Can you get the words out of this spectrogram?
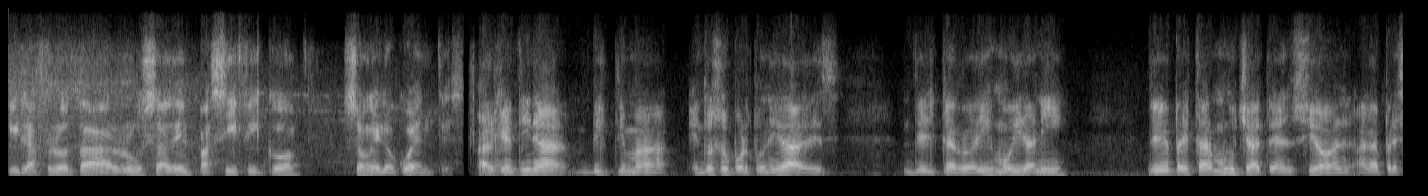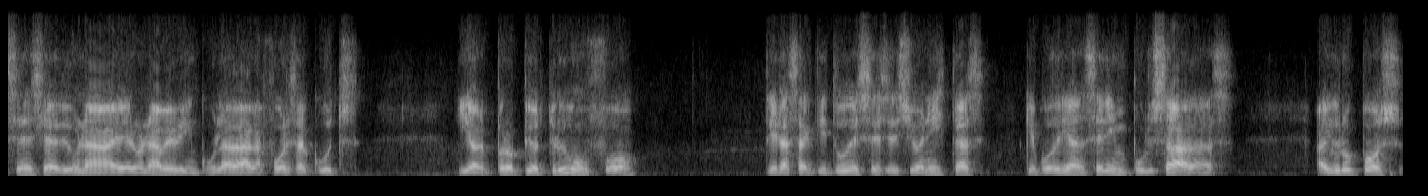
y la flota rusa del Pacífico son elocuentes. Argentina, víctima en dos oportunidades del terrorismo iraní, debe prestar mucha atención a la presencia de una aeronave vinculada a la Fuerza Quds y al propio triunfo de las actitudes secesionistas que podrían ser impulsadas. Hay grupos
